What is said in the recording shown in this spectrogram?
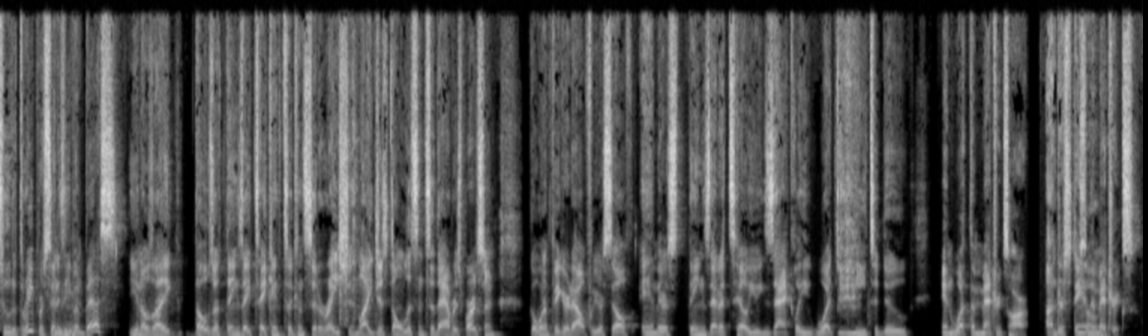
Two to three percent is Mhm. even best. You know, like those are things they take into consideration. Like just don't listen to the average person. Go and figure it out for yourself. And there's things that'll tell you exactly what you need to do and what the metrics are. Understand So- the metrics.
